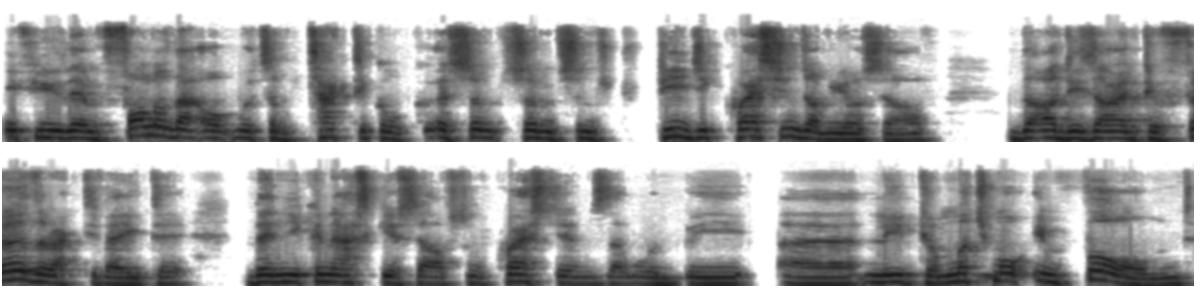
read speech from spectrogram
if you then follow that up with some tactical, uh, some, some, some strategic questions of yourself, that are designed to further activate it, then you can ask yourself some questions that would be uh, lead to a much more informed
